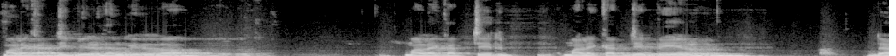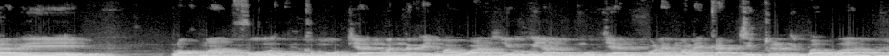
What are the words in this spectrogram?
malaikat Jibril kan begitu toh malaikat Jir, malaikat Jibril dari Loh Mahfud kemudian menerima wahyu yang kemudian oleh malaikat Jibril dibawa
